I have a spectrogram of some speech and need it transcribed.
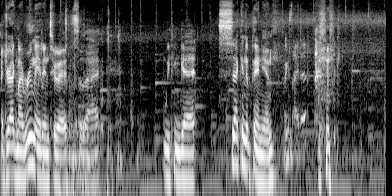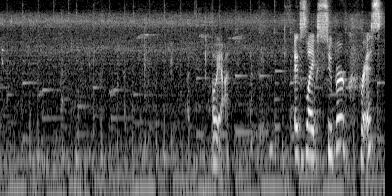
I dragged my roommate into it so that we can get second opinion. I'm excited. oh yeah. It's like super crisp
